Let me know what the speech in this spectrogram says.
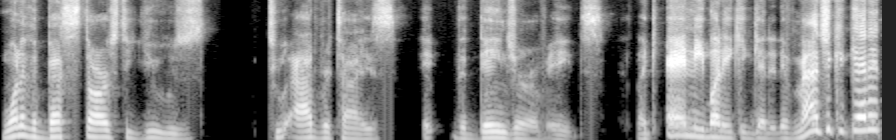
One of the best stars to use to advertise it, the danger of AIDS. Like anybody can get it. If Magic could get it,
